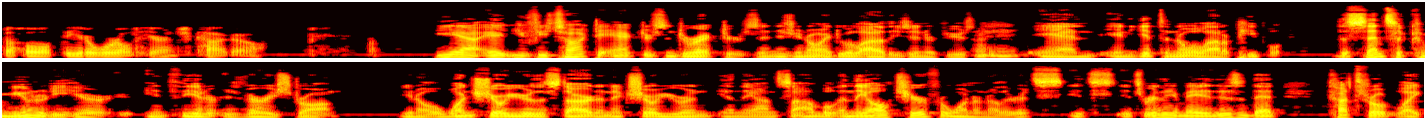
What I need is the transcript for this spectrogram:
the whole theater world here in Chicago. Yeah, if you talk to actors and directors, and as you know, I do a lot of these interviews, mm-hmm. and and you get to know a lot of people. The sense of community here in theater is very strong. You know, one show you're the star, the next show you're in, in the ensemble, and they all cheer for one another. It's it's it's really amazing. It isn't that cutthroat like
